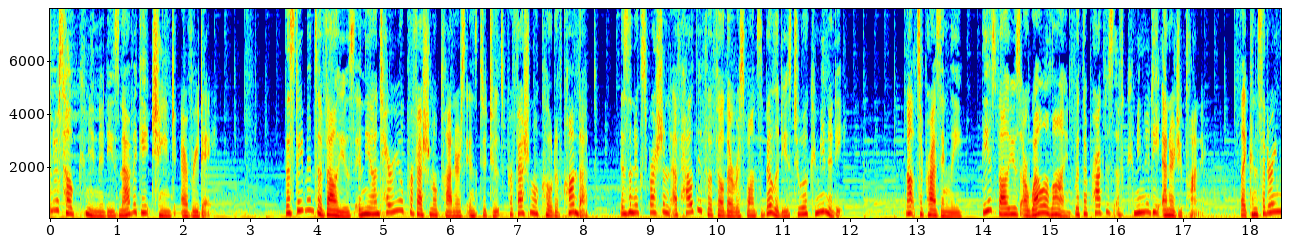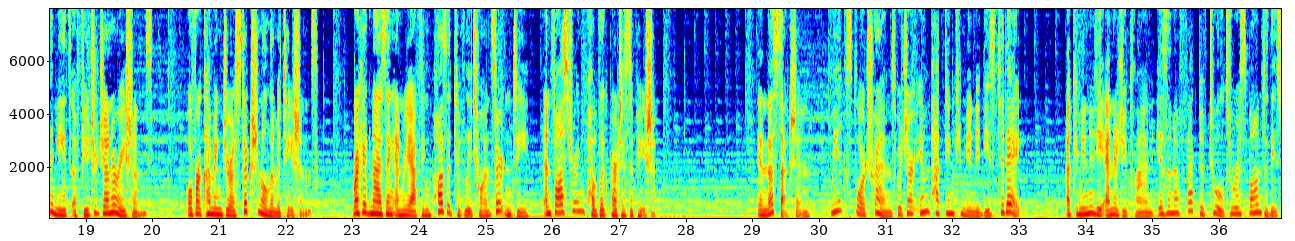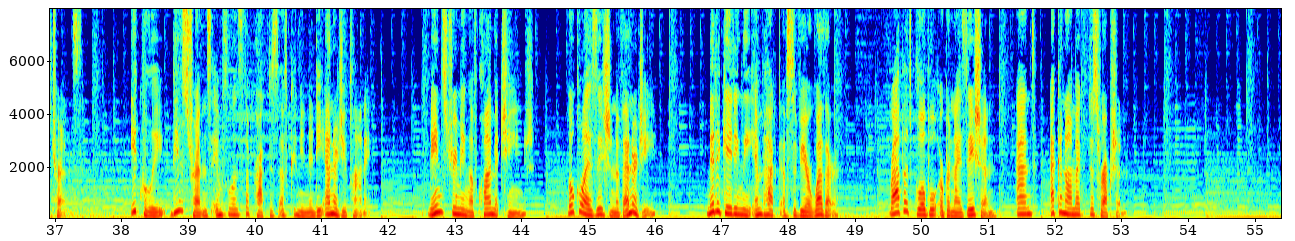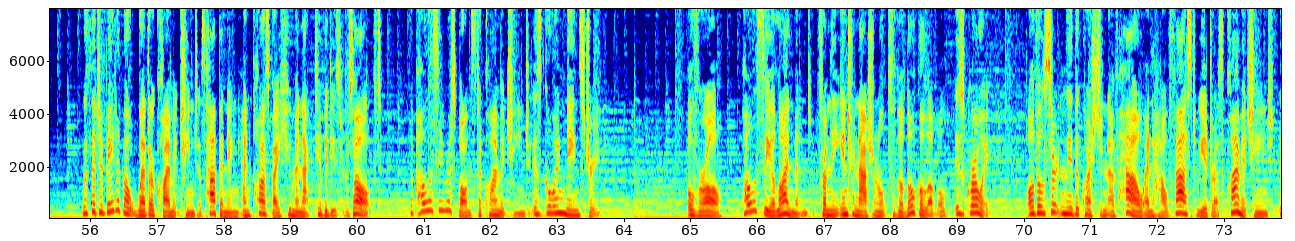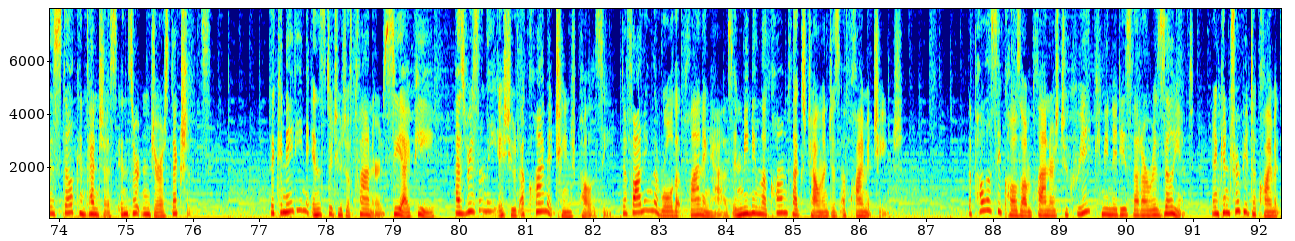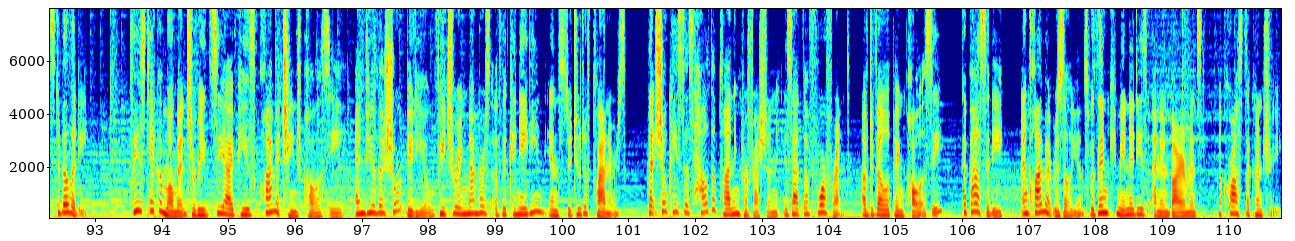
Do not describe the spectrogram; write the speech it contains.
planners help communities navigate change every day. The Statement of Values in the Ontario Professional Planners Institute's Professional Code of Conduct is an expression of how they fulfill their responsibilities to a community. Not surprisingly, these values are well aligned with the practice of community energy planning, like considering the needs of future generations, overcoming jurisdictional limitations, recognizing and reacting positively to uncertainty, and fostering public participation. In this section, we explore trends which are impacting communities today. A community energy plan is an effective tool to respond to these trends. Equally, these trends influence the practice of community energy planning. Mainstreaming of climate change, localization of energy, mitigating the impact of severe weather, rapid global urbanization, and economic disruption. With the debate about whether climate change is happening and caused by human activities resolved, the policy response to climate change is going mainstream. Overall, policy alignment, from the international to the local level, is growing, although certainly the question of how and how fast we address climate change is still contentious in certain jurisdictions. The Canadian Institute of Planners, CIP, has recently issued a climate change policy defining the role that planning has in meeting the complex challenges of climate change. The policy calls on planners to create communities that are resilient and contribute to climate stability. Please take a moment to read CIP's climate change policy and view the short video featuring members of the Canadian Institute of Planners that showcases how the planning profession is at the forefront of developing policy, capacity, and climate resilience within communities and environments across the country.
